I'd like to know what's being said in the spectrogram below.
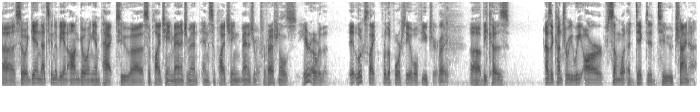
Uh, so again, that's going to be an ongoing impact to uh, supply chain management and supply chain management professionals here over the. It looks like for the foreseeable future, Right. uh, because as a country we are somewhat addicted to China.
